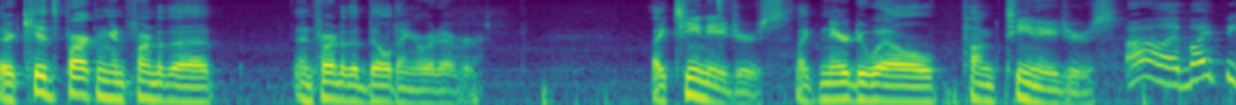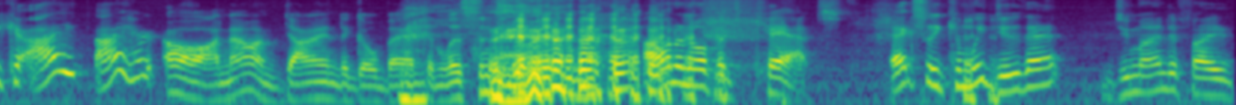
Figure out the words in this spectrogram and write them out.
There are kids parking in front of the in front of the building or whatever, like teenagers, like ne'er do well punk teenagers. Oh, it might be. I I heard. Oh, now I'm dying to go back and listen to it. I want to know if it's cats. Actually, can we do that? Do you mind if I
